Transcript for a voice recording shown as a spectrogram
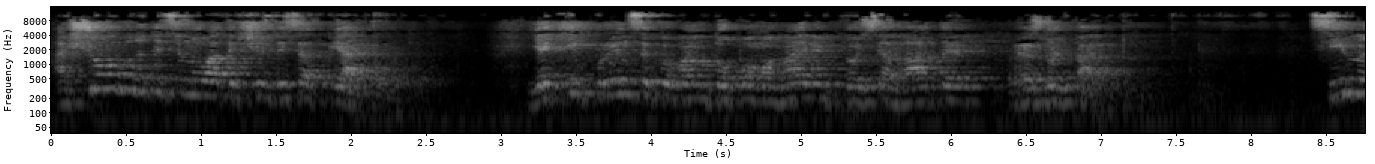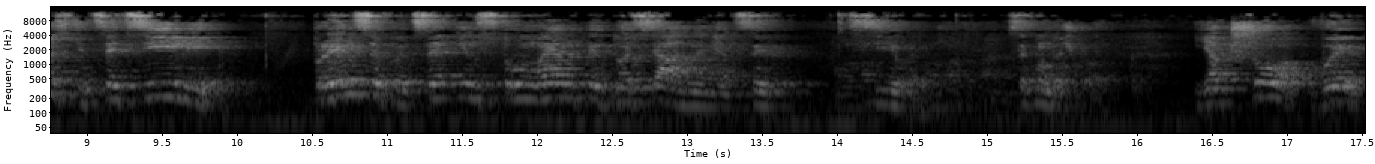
А що ви будете цінувати в 65 років? Які принципи вам допомагають досягати результатів? Цінності це цілі. Принципи це інструменти досягнення цих цілей. Секундочку. Якщо ви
